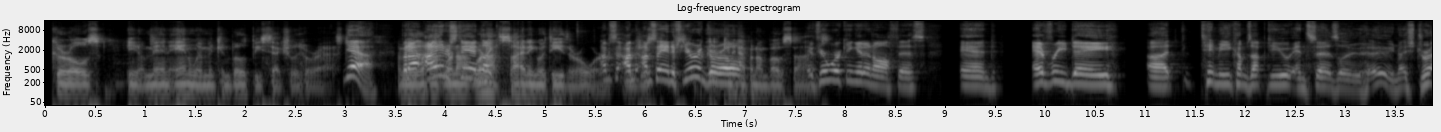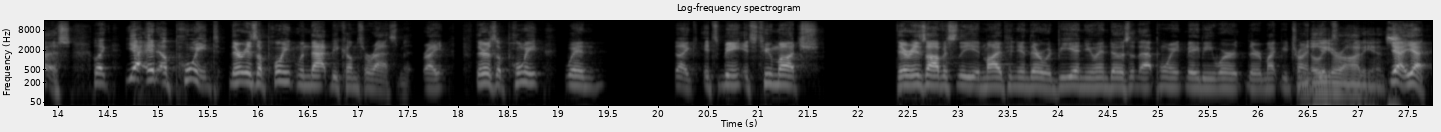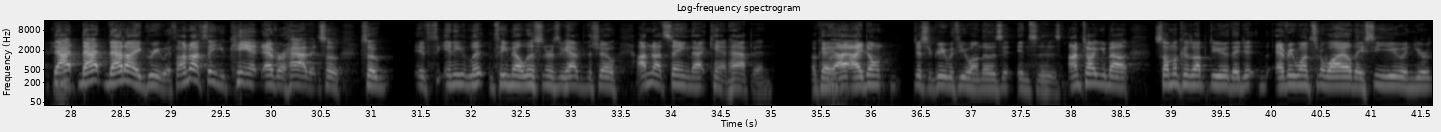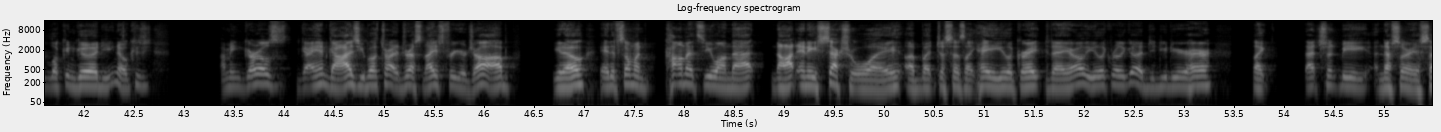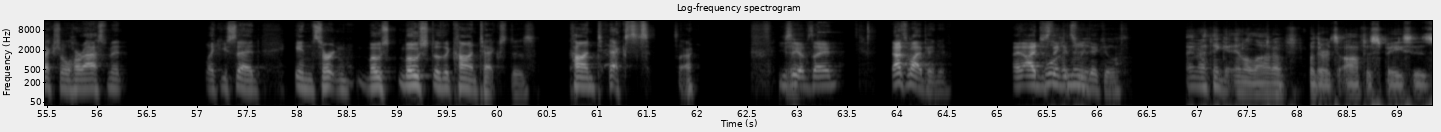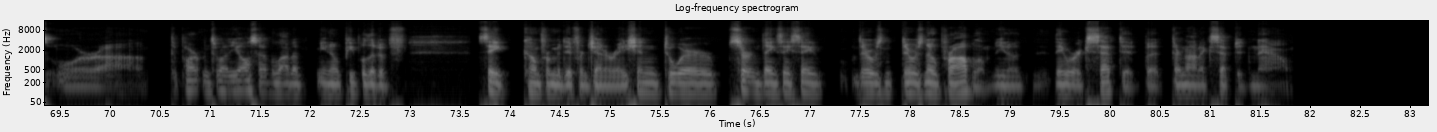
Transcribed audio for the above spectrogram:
girls. You know, men and women can both be sexually harassed. yeah, I but mean, I, we're I not- we're not- understand. We're like, not siding with either or. I'm, I'm, I'm saying if you're a it can girl, happen on both sides. if you're working in an office and every day uh, Timmy comes up to you and says like, "Hey, nice dress," like, yeah, at a point there is a point when that becomes harassment, right? There's a point when like it's being it's too much. There is obviously, in my opinion, there would be innuendos at that point, maybe where there might be trying know to know your audience. yeah, yeah, that that that I agree with. I'm not saying you can't ever have it. So so if any li- female listeners we have to the show, I'm not saying that can't happen. Okay, Right. I, I don't disagree with you on those instances. I'm talking about someone comes up to you, they did, every once in a while they see you and you're looking good, you know, because I mean, girls and guys, you both try to dress nice for your job, you know. And if someone comments you on that, not in a sexual way, uh, but just says like, "Hey, you look great today," "Oh, you look really good," "Did you do your hair?" Like that shouldn't be necessarily a sexual harassment, like you said, in certain most most of the context is contexts. Sorry, you see what I'm saying? That's my opinion. And I just Well, think it's and then- ridiculous. and I think in a lot of whether it's office spaces or uh, departments, well, you also have a lot of you know people that have say come from a different generation to where certain things they say there was there was no problem. You know, they were accepted, but they're not accepted now.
